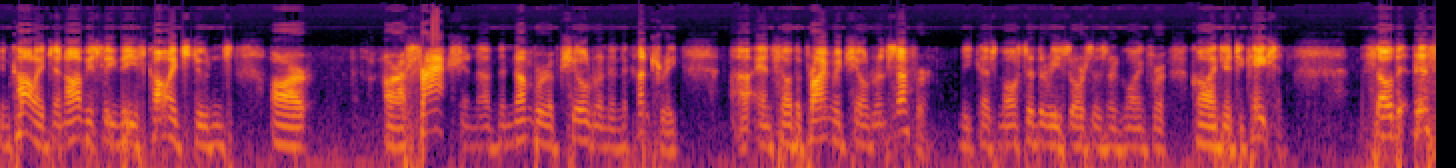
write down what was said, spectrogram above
in college and obviously these college students are are a fraction of the number of children in the country uh, and so the primary children suffer because most of the resources are going for college education. So th this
